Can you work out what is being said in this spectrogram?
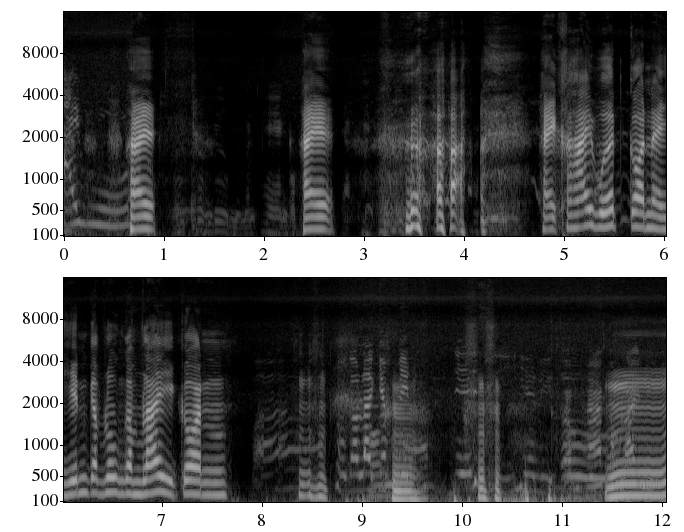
าขายหมูให้เครื่องดื่มเนี่ยมันแพงกว่าให้ ให้คล้ายเวิร์ดก่อนให้เห็นกับลุงกำไรก่อนเขากำลังจะเป็นเจสีเฮลิโอกำฮักอืม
